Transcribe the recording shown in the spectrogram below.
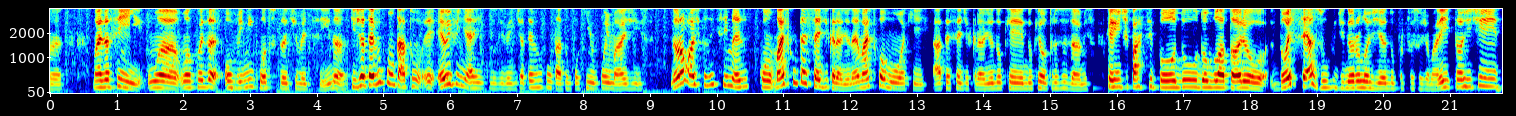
né? Mas assim, uma, uma coisa, ouvindo enquanto estudante de medicina, que já teve um contato, eu e Vinier, inclusive, a gente já teve um contato um pouquinho com imagens neurológicas em si mesmo, com, mais com TC de crânio, né? Mais comum aqui a TC de crânio do que, do que outros exames. Porque a gente participou do, do ambulatório 2C azul de neurologia do professor Jamari. Então a gente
